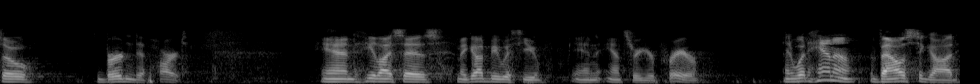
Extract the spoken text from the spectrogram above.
so burdened of heart. And Eli says, May God be with you and answer your prayer. And what Hannah vows to God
